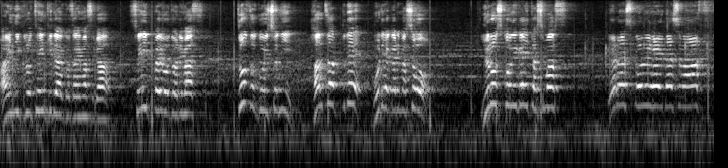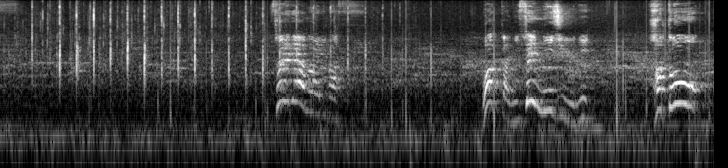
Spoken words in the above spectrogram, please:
あいにくの天気ではございますが精一杯踊ります。どうぞご一緒にハンズアップで盛り上がりましょう。よろしくお願いいたします。よろしくお願いいたしますそれでは参ります。ワッカ2022波頭。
